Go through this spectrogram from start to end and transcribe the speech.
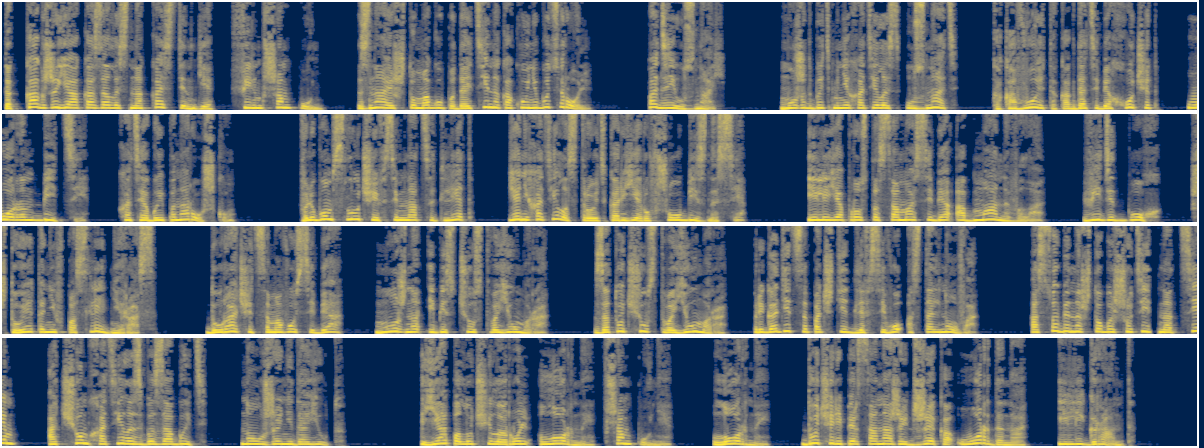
Так как же я оказалась на кастинге в фильм «Шампунь», зная, что могу подойти на какую-нибудь роль? Поди узнай. Может быть, мне хотелось узнать, каково это, когда тебя хочет Уоррен Битти, хотя бы и понарошку. В любом случае, в 17 лет я не хотела строить карьеру в шоу-бизнесе. Или я просто сама себя обманывала. Видит Бог, что это не в последний раз. Дурачить самого себя можно и без чувства юмора. Зато чувство юмора пригодится почти для всего остального. Особенно, чтобы шутить над тем, о чем хотелось бы забыть, но уже не дают. Я получила роль Лорны в «Шампуне». Лорны, дочери персонажей Джека Уордена и Ли Грант.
